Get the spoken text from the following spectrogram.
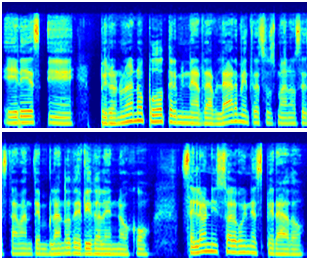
eres, eh, pero Nora no pudo terminar de hablar mientras sus manos estaban temblando debido al enojo. Celon hizo algo inesperado.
